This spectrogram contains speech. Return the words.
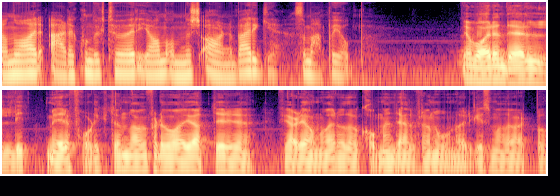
januar er det konduktør Jan Anders Arneberg som er på jobb. Det var en del litt mer folk den dagen, for det var jo etter 4. januar, og da kom en del fra Nord-Norge som hadde vært på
